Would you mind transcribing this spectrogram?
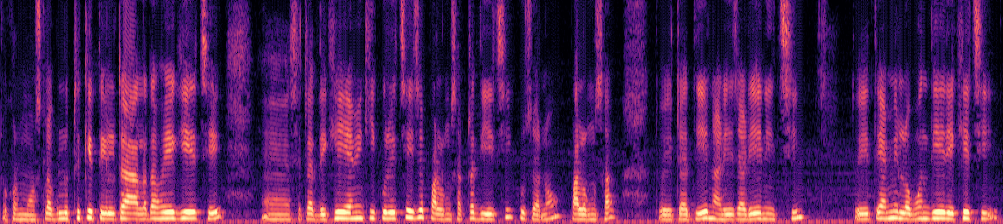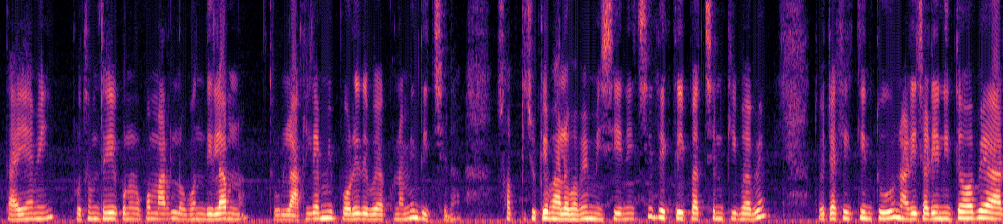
যখন মশলাগুলো থেকে তেলটা আলাদা হয়ে গিয়েছে সেটা দেখেই আমি কি করেছি, এই যে পালং শাকটা দিয়েছি, কুচানো পালং শাক। তো এটা দিয়ে নাড়িয়ে চাড়িয়ে নিচ্ছি। তো এতে আমি লবণ দিয়ে রেখেছি তাই আমি প্রথম থেকে কোনো রকম আর লবণ দিলাম না। তো লাগলে আমি পরে দেবো, এখন আমি দিচ্ছি না। সব কিছুকে ভালোভাবে মিশিয়ে নিচ্ছি, দেখতেই পাচ্ছেন কীভাবে। তো এটাকে কিন্তু নাড়িয়ে চাড়িয়ে নিতে হবে আর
